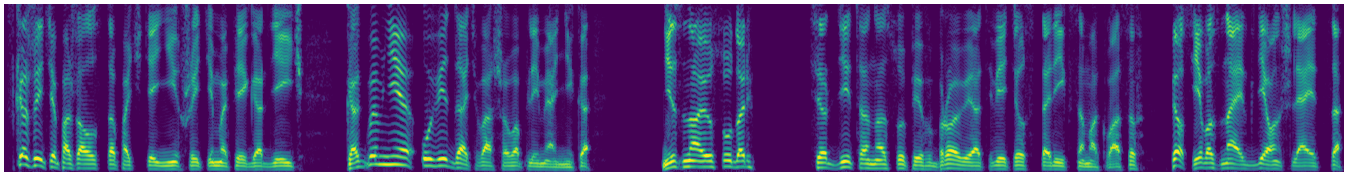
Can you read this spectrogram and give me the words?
Скажите, пожалуйста, почтеннейший Тимофей Гордеевич, как бы мне увидать вашего племянника?» «Не знаю, сударь», — сердито насупив брови, ответил старик Самоквасов. «Пес его знает, где он шляется.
